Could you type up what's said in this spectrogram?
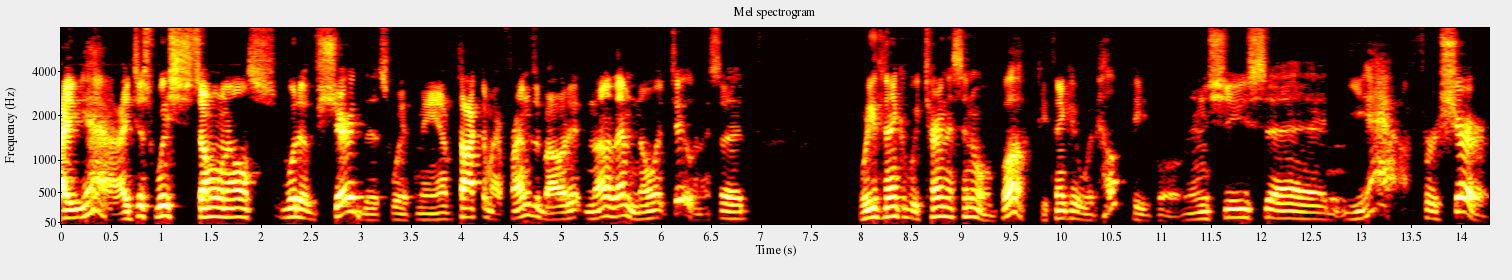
I yeah, I just wish someone else would have shared this with me. I've talked to my friends about it, and none of them know it too. And I said, what do you think if we turn this into a book? Do you think it would help people? And she said, Yeah, for sure.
